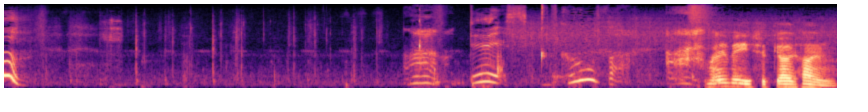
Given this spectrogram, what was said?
Ooh. Ah, this. Kuva. Maybe you should go home.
